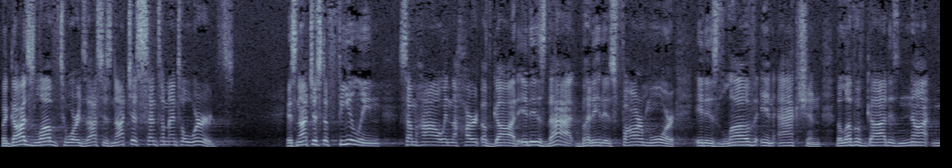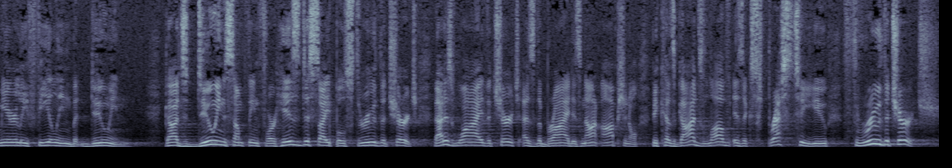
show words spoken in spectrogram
But God's love towards us is not just sentimental words. It's not just a feeling somehow in the heart of God. It is that, but it is far more. It is love in action. The love of God is not merely feeling, but doing. God's doing something for his disciples through the church. That is why the church as the bride is not optional, because God's love is expressed to you through the church.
